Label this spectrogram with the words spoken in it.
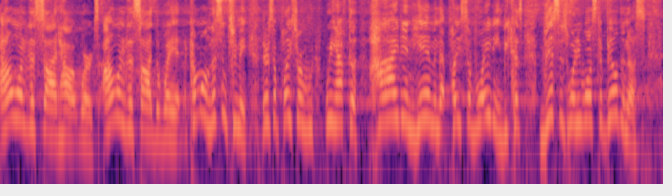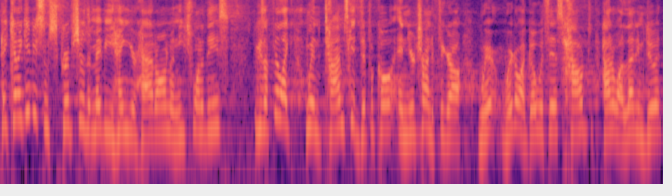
I want to decide how it works. I want to decide the way it. Come on, listen to me. There's a place where we have to hide in Him in that place of waiting because this is what He wants to build in us. Hey, can I give you some scripture that maybe hang your hat on on each one of these? Because I feel like when times get difficult and you're trying to figure out where, where do I go with this? How, how do I let him do it?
